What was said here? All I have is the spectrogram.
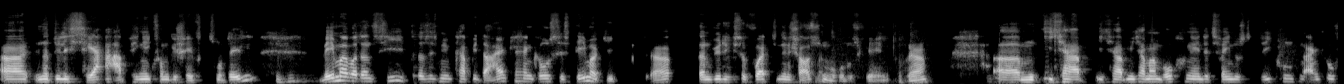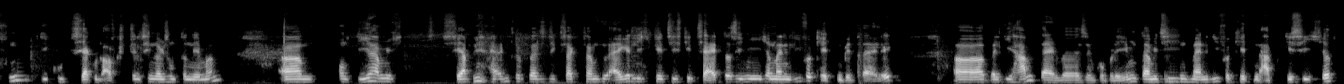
Äh, natürlich sehr abhängig vom Geschäftsmodell. Mhm. Wenn man aber dann sieht, dass es mit dem Kapital kein großes Thema gibt, ja, dann würde ich sofort in den Chancenmodus gehen. Ja. Ähm, ich habe ich hab mich am Wochenende zwei Industriekunden angerufen, die gut, sehr gut aufgestellt sind als Unternehmen. Ähm, und die haben mich sehr beeindruckt, weil sie gesagt haben, du eigentlich, jetzt ist die Zeit, dass ich mich an meinen Lieferketten beteilige. Äh, weil die haben teilweise ein Problem. Damit sind meine Lieferketten abgesichert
